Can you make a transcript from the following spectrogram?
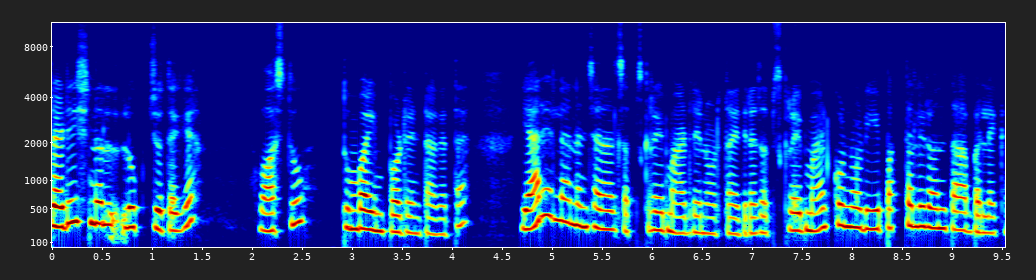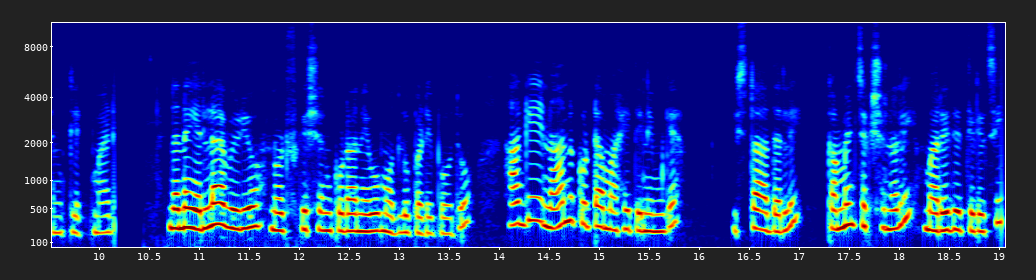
ಟ್ರೆಡಿಷ್ನಲ್ ಲುಕ್ ಜೊತೆಗೆ ವಾಸ್ತು ತುಂಬ ಇಂಪಾರ್ಟೆಂಟ್ ಆಗುತ್ತೆ. ಯಾರೆಲ್ಲ ನನ್ನ ಚಾನಲ್ ಸಬ್ಸ್ಕ್ರೈಬ್ ಮಾಡದೆ ನೋಡ್ತಾ ಇದ್ದೀರಾ, ಸಬ್ಸ್ಕ್ರೈಬ್ ಮಾಡ್ಕೊಂಡು ನೋಡಿ. ಪಕ್ಕದಲ್ಲಿರೋಂಥ ಬೆಲ್ಲೈಕನ್ ಕ್ಲಿಕ್ ಮಾಡಿ. ನನ್ನ ಎಲ್ಲ ವಿಡಿಯೋ ನೋಟಿಫಿಕೇಷನ್ ಕೂಡ ನೀವು ಮೊದಲು ಪಡಿಬೋದು. ಹಾಗೆ ನಾನು ಕೊಟ್ಟ ಮಾಹಿತಿ ನಿಮಗೆ ಇಷ್ಟ ಆದಲ್ಲಿ ಕಮೆಂಟ್ ಸೆಕ್ಷನಲ್ಲಿ ಮರೀದೆ ತಿಳಿಸಿ.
